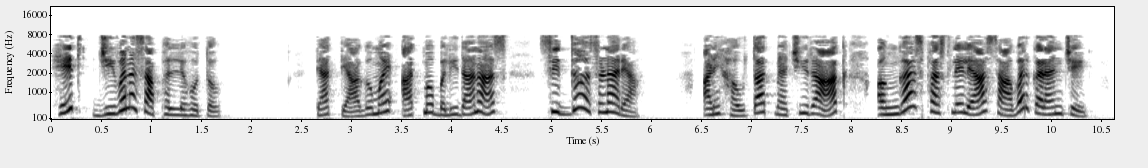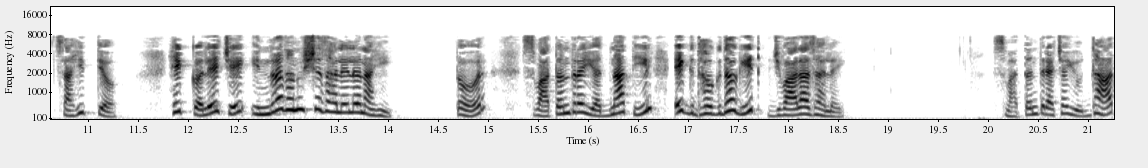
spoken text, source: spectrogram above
हेच जीवन साफल्य होतं. त्या त्यागमय आत्मबलिदानास सिद्ध असणाऱ्या आणि हौतात्म्याची राख अंगास फासलेल्या सावरकरांचे साहित्य. हे कलेचे इंद्रधनुष्य झालेलं नाही. तर स्वातंत्र्य यज्ञातील एक धगधगीत ज्वाला झालंय. स्वातंत्र्याच्या युद्धात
